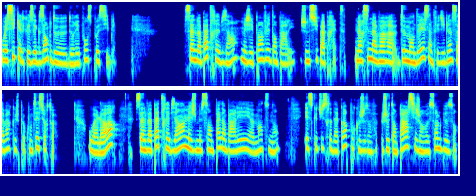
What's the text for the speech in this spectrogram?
Voici quelques exemples de, réponses possibles. Ça ne va pas très bien, mais j'ai pas envie d'en parler. Je ne suis pas prête. Merci de m'avoir euh, demandé, ça me fait du bien de savoir que je peux compter sur toi. Ou alors, ça ne va pas très bien, mais je me sens pas d'en parler euh, maintenant. Est-ce que tu serais d'accord pour que je t'en parle si j'en ressens le besoin?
